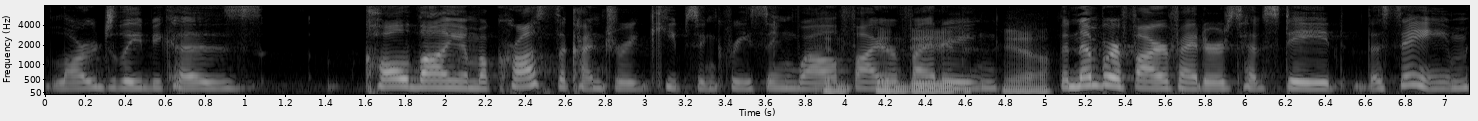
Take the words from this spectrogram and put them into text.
largely because call volume across the country keeps increasing while In- firefighting indeed, yeah. the number of firefighters have stayed the same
